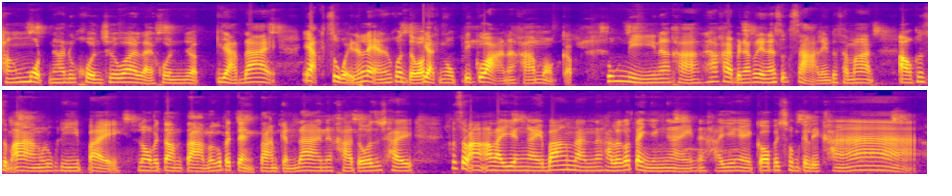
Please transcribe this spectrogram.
ทั้งหมดนะคะทุกคนเชื่อว่าหลายคนแบบอยากได้อยากสวยนั่นแหละทุกคนแต่ว่าอยากงบดีกว่านะคะ เหมาะกับพรุ่งนี้นะคะ ถ้าใครเป็นนักเรียนนักศึกษาเนี่ยก็สามารถเอาเครื่องสำอางลุคนี้ไปลองไปตามๆแล้วก็ไปแต่งตามกันได้นะคะ แต่ว่าจะใช้เครื่องสำอางอะไรยังไงบ้างนั้นนะคะ แล้วก็แต่งยังไงนะคะ ยังไงก็ไปชมกันเลยค่ะ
